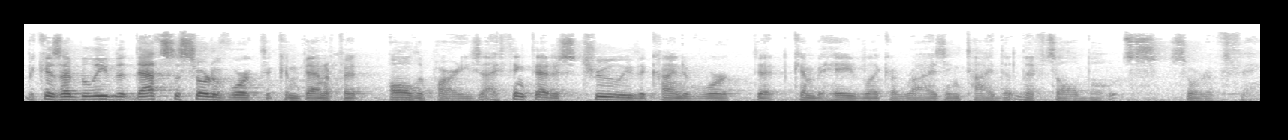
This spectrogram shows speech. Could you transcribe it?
because I believe that that's the sort of work that can benefit all the parties. I think that is truly the kind of work that can behave like a rising tide that lifts all boats, sort of thing.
